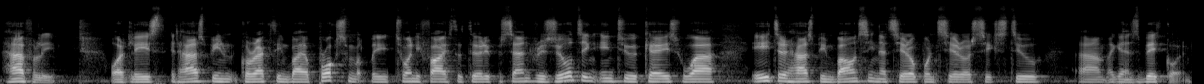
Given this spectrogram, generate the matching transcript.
heavily, or at least it has been correcting by approximately 25 to 30%, resulting into a case where Ether has been bouncing at 0.062 um, against Bitcoin.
